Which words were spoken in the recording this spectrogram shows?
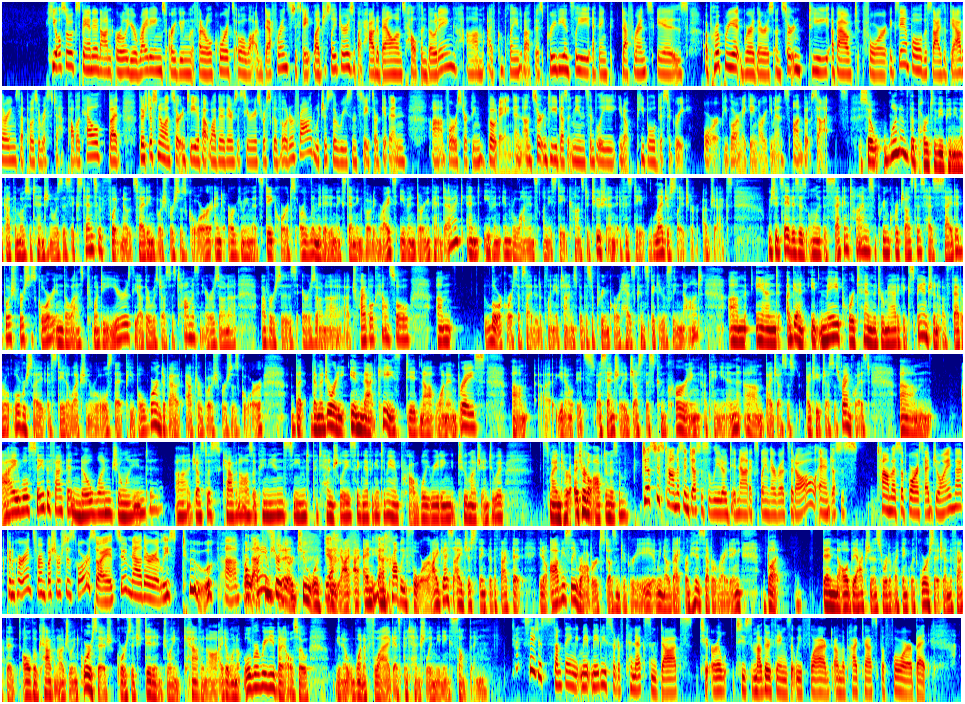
He also expanded on earlier writings, arguing that federal courts owe a lot of deference to state legislatures about how to balance health and voting. Um, I've complained about this previously. I think deference is appropriate where there is uncertainty about, for example, the size of gatherings that pose a risk to public health, but there's just no uncertainty about whether there's a serious risk of voter fraud, which is the reason states are given um, for restricting voting. And uncertainty doesn't mean simply, you know, people disagree or people are making arguments on both sides. So, one of the parts of the opinion that got the most attention was this extensive footnote citing Bush versus Gore and arguing that state courts are limited in extending voting rights even during a pandemic and even in reliance on a state constitution if a state legislature objects. We should say this is only the second time a Supreme Court justice has cited Bush versus Gore in the last 20 years. The other was Justice Thomas in Arizona versus Arizona Tribal Council. Um, lower courts have cited it plenty of times, but the Supreme Court has conspicuously not. Um, and again, it may portend the dramatic expansion of federal oversight of state election rules that people warned about after Bush versus Gore. But the majority in that case did not want to embrace. Um, uh, you know, it's essentially just this concurring opinion um, by Justice by Chief Justice Rehnquist. Um, I will say the fact that no one joined uh, Justice Kavanaugh's opinion seemed potentially significant to me. I'm probably reading too much into it. It's my eternal, eternal optimism. Justice Thomas and Justice Alito did not explain their votes at all, and Justice Thomas, of course, had joined that concurrence from Bush versus Gore, so I assume now there are at least two um, for oh. I am position. sure there are two or three, Yeah. I, I, and, Yeah. and probably four. I guess I just think that the fact that you know, obviously Roberts doesn't agree. We know that from his separate writing, but then all the action is sort of, I think, with Gorsuch and the fact that although Kavanaugh joined Gorsuch, Gorsuch didn't join Kavanaugh. I don't want to overread, but I also, you know, want to flag as potentially meaning something. Can I say just something, maybe sort of connect some dots to earl to some other things that we flagged on the podcast before? But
